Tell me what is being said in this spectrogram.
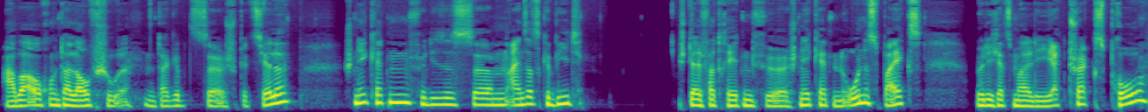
aber auch unter Laufschuhe. Und da gibt's äh, spezielle Schneeketten für dieses ähm, Einsatzgebiet stellvertretend für Schneeketten ohne Spikes würde ich jetzt mal die Yaktrax Pro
